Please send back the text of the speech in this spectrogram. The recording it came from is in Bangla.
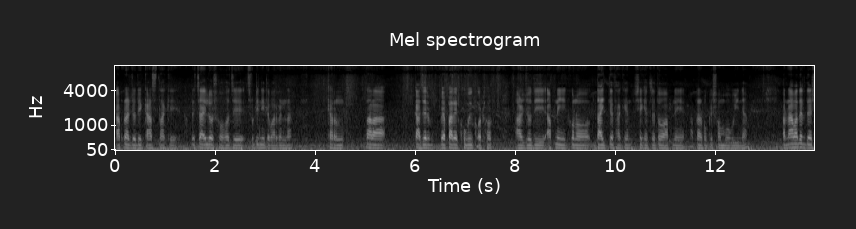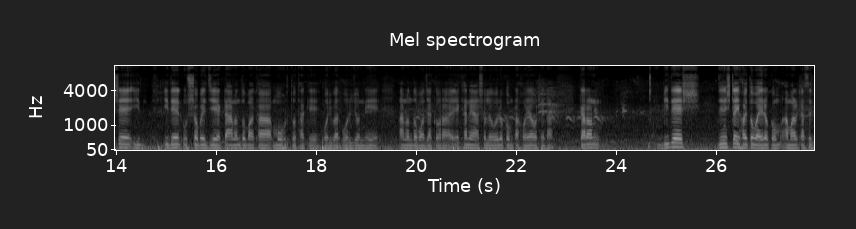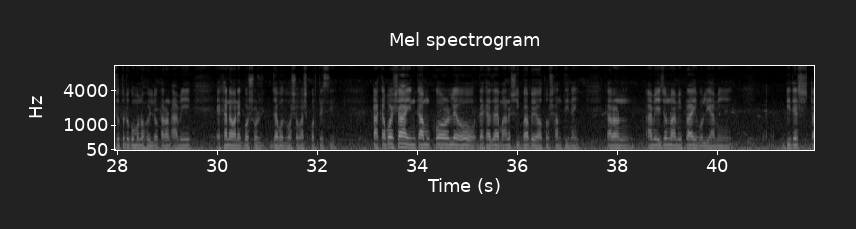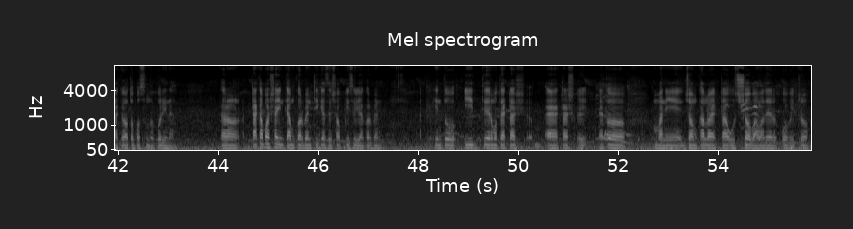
আপনার যদি কাজ থাকে, আপনি চাইলেও সহজে ছুটি নিতে পারবেন না। কারণ তারা কাজের ব্যাপারে খুবই কঠোর। আর যদি আপনি কোনো দায়িত্বে থাকেন, সেক্ষেত্রে তো আপনি আপনার পক্ষে সম্ভবই না। কারণ আমাদের দেশে ঈদ, ঈদের উৎসবে যে একটা আনন্দ মাখা মুহূর্ত থাকে, পরিবার, পরিজন নিয়ে আনন্দ মজা করা, এখানে আসলে ওই রকমটা হয়ে ওঠে না। কারণ বিদেশ জিনিসটাই হয়তো বা এরকম, আমার কাছে যতটুকু মনে হইল, কারণ আমি এখানে অনেক বছর যাবৎ বসবাস করতেছি। টাকা পয়সা ইনকাম করলেও দেখা যায় মানসিকভাবে অত শান্তি নাই। কারণ আমি এই জন্য আমি প্রায় বলি, আমি বিদেশটাকে অত পছন্দ করি না। কারণ টাকা পয়সা ইনকাম করবেন, ঠিক আছে সব কিছু ইয়া করবেন। কিন্তু ঈদের মতো একটা একটা এত মানে জমকালো একটা উৎসব আমাদের পবিত্র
